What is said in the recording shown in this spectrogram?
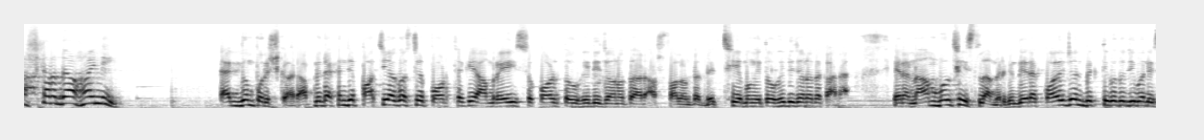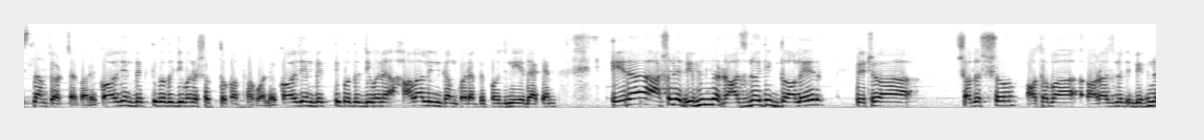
আস্কারা দেওয়া হয়নি? একদম পরিষ্কার। আপনি দেখেন যে পাঁচই আগস্টের পর থেকে আমরা এই সকল তৌহিদি জনতার আস্ফালনটা দেখছি এবং এই তৌহিদি জনতা কারা? এরা নাম বলছে ইসলামের, কিন্তু এরা কয়জন ব্যক্তিগত জীবনে ইসলাম চর্চা করে, কয়জন ব্যক্তিগত জীবনে সত্য কথা বলে, কয়জন ব্যক্তিগত জীবনে হালাল ইনকাম করে, আপনি খোঁজ নিয়ে দেখেন। এরা আসলে বিভিন্ন রাজনৈতিক দলের পেটোয়া সদস্য অথবা অরাজনৈতিক বিভিন্ন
